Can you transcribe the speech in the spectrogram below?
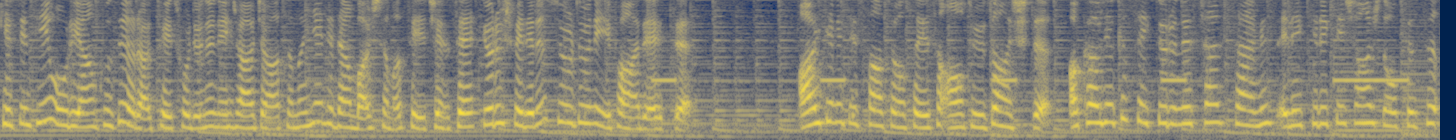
kesintiye uğrayan Kuzey Irak petrolünün ihracatının yeniden başlaması içinse görüşmelerin sürdüğünü ifade etti. Aytemiz istasyon sayısı 600'ü aştı. Akaryakıt sektöründe self-servis, elektrikli şarj noktası,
